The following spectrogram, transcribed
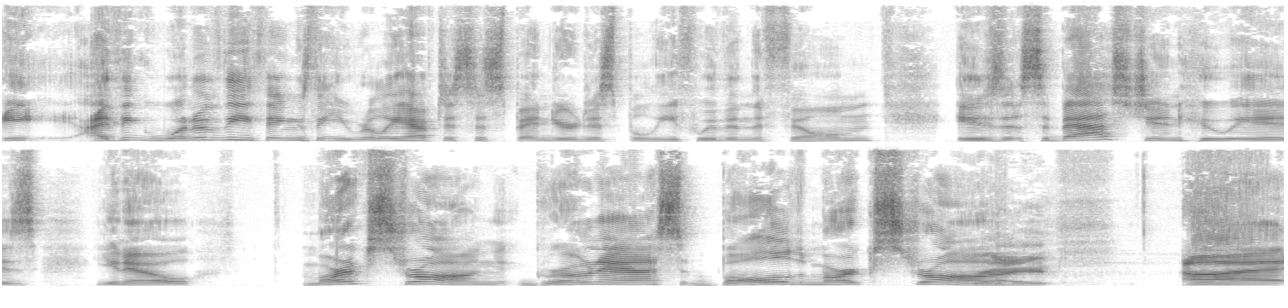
It, I think one of the things that you really have to suspend your disbelief with in the film is that Sebastian, who is, you know, Mark Strong, grown ass, bald Mark Strong, Right. uh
